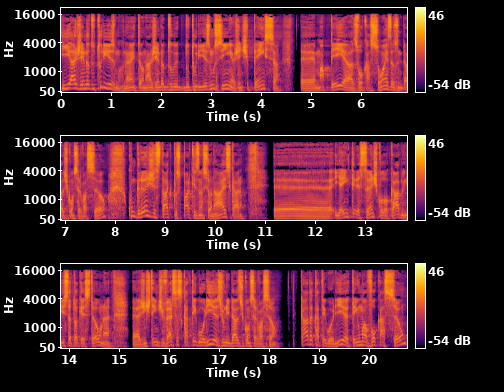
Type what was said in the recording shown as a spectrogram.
E a agenda do turismo, né? Então, na agenda do, do turismo, sim, a gente pensa é, mapeia as vocações das unidades de conservação, com grande destaque para os parques nacionais, cara. É, e é interessante colocar no início da tua questão, né? É, a gente tem diversas categorias de unidades de conservação. Cada categoria tem uma vocação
